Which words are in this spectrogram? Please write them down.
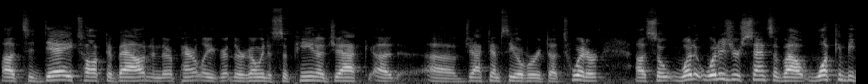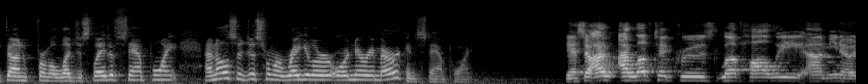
uh, today talked about, and they're apparently they're going to subpoena Jack uh, uh Jack Dempsey over at uh, Twitter. Uh, so, what what is your sense about what can be done from a legislative standpoint, and also just from a regular, ordinary American standpoint? Yeah, so I, I love Ted Cruz, love Hawley. Um, you know,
